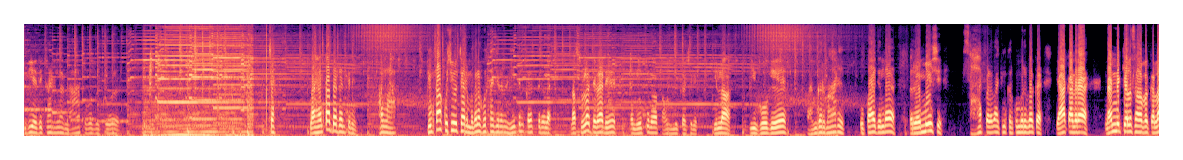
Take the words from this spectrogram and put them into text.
ಇದು ಅಧಿಕಾರ ಎಲ್ಲ ನಾ ತಗೋಬೇಕು. ಛ, ನಾ ಎಂತ ದೊಡ್ಡ ಅಂತೀನಿ? ಅಲ್ಲ, ಇಂಥ ಖುಷಿ ವಿಚಾರ ಮೊದಲ ಗೊತ್ತಾಗಿರಲ್ಲ ಹಿಂದಿನ ಕಳಿಸ್ತಿರಲ್ಲ. ನಾ ಸುಳ್ಳ ಜಗಳಾಡಿ ನಾನು ಹೆಂಡತಿನ ಅವ್ರ ಮುಂದೆ ಇಲ್ಲ, ಈಗ ಹೋಗಿ ಹಂಗಾರ ಮಾಡಿ ಉಪಾಯದಿಂದ ರಮೇಶ್ ಸಾಪ್ ಬೆಳೆದ ಆಕಿನ ಕರ್ಕೊಂಡ್ ಬರ್ಬೇಕ. ಯಾಕಂದ್ರ ನನ್ನ ಕೆಲಸ ಆಗ್ಬೇಕಲ್ಲ?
